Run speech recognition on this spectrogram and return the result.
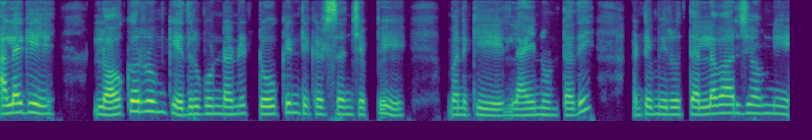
అలాగే లాకర్ రూమ్‌కి ఎదురుగుండానే టోకెన్ టికెట్స్ అని చెప్పి మనకి లైన్ ఉంటది. అంటే మీరు తెల్లవారుజామునే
